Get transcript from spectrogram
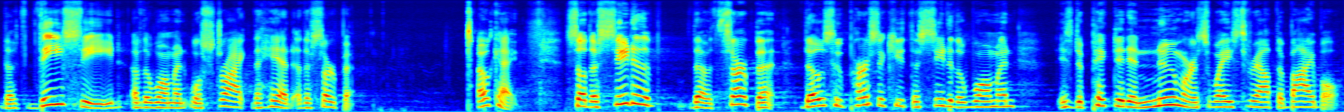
the, the seed of the woman will strike the head of the serpent. Okay, so the seed of the, the serpent, those who persecute the seed of the woman, is depicted in numerous ways throughout the Bible.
